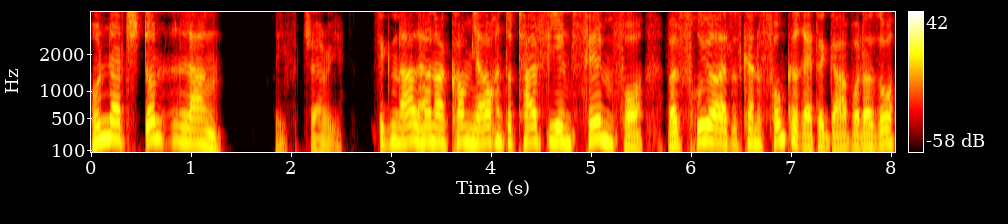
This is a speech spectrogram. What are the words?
Hundert Stunden lang, rief Jerry. Signalhörner kommen ja auch in total vielen Filmen vor, weil früher, als es keine Funkgeräte gab oder so,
